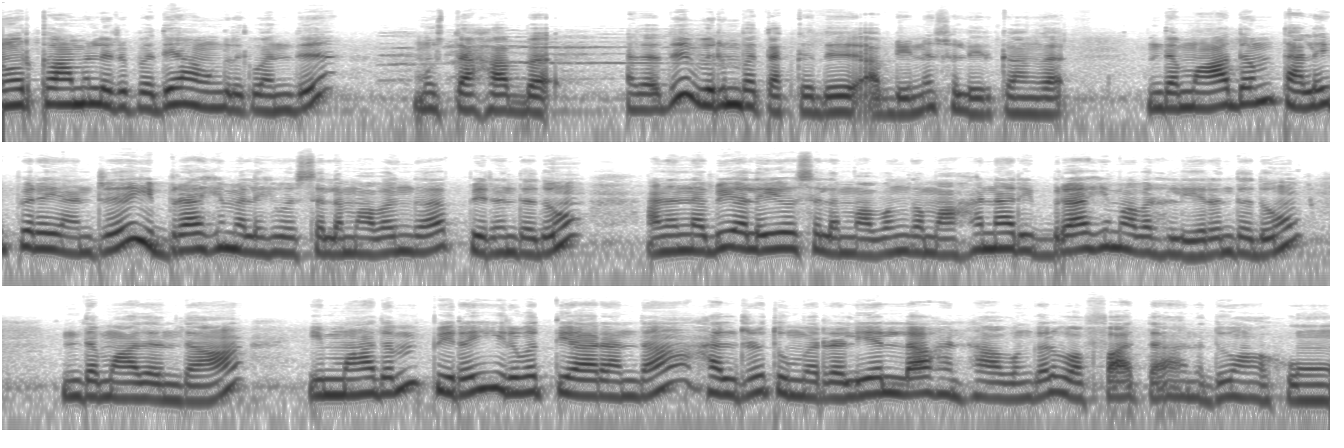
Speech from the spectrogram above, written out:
நோற்காமல் இருப்பதே அவங்களுக்கு வந்து முஸ்தஹப் அதாவது விரும்பத்தக்கது அப்படின்னு சொல்லியிருக்காங்க. இந்த மாதம் தலைப்பிறை அன்று இப்ராஹிம் அலஹி அவங்க பிறந்ததும் அனல் நபி அலஹி வசல்லம் அவங்க மகனார் இப்ராஹிம் அவர்கள் இறந்ததும் இந்த மாதம்தான். இம்மாதம் பிறை இருபத்தி ஆறாம் தான் ஹல்ரத் உமர் அலி அல்லாஹ் அவங்க வஃபாத்தானதும் ஆகும்.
